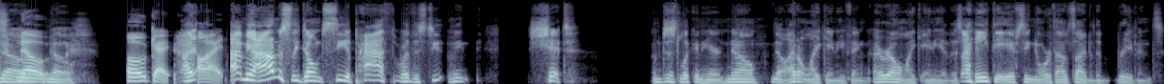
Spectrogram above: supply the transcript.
no, no. No. Okay. I- All right. I mean, I honestly don't see a path where the stu- I mean, shit. I'm just looking here. No, no, I don't like anything. I don't like any of this. I hate the AFC North outside of the Ravens.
